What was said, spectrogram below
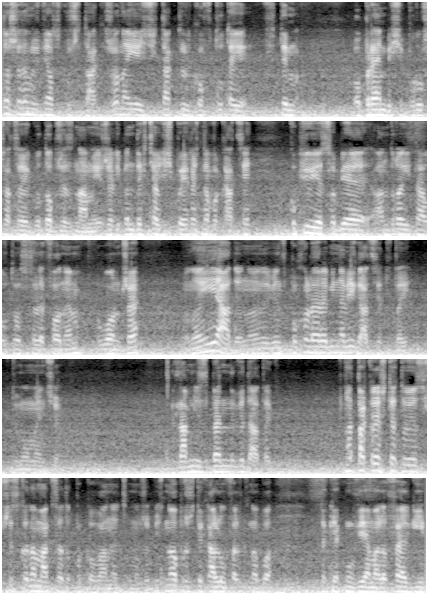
doszedłem do wniosku, że tak, żona jeździ tak tylko w tutaj, w tym obrębie się porusza, co jego dobrze znamy. Jeżeli będę chciał gdzieś pojechać na wakacje, kopiuję sobie Android Auto z telefonem, łączę, no i jadę, no więc po cholerę mi nawigacja tutaj w tym momencie. Dla mnie zbędny wydatek. A tak resztę to jest wszystko na maksa dopakowane, co może być. No oprócz tych alufelg, no bo tak jak mówiłem, alufelgi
